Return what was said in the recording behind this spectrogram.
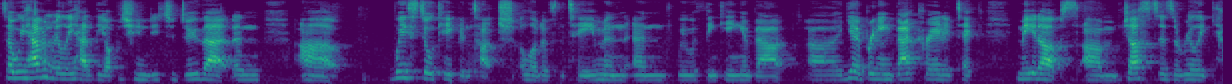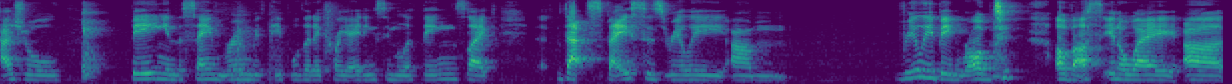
so we haven't really had the opportunity to do that. And uh, we still keep in touch, a lot of the team. And, and we were thinking about, uh, yeah, bringing back creative tech meetups um, just as a really casual being in the same room with people that are creating similar things. Like that space has really, um, really been robbed of us in a way uh,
